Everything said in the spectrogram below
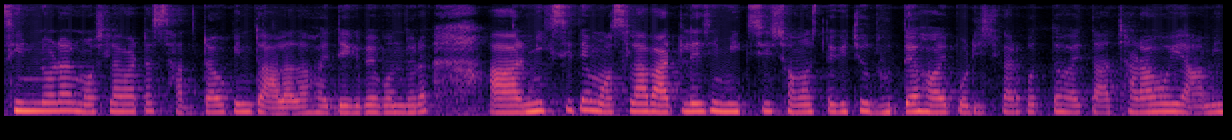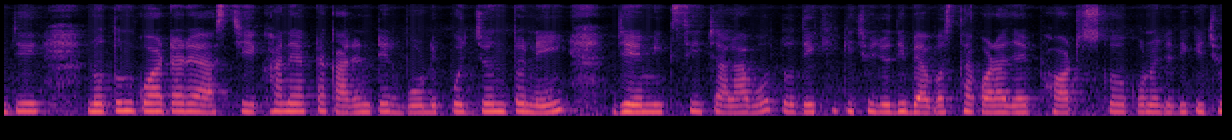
শিলনোড়ার মশলা বাটার স্বাদটাও কিন্তু আলাদা হয়। দেখবে বন্ধুরা আর মিক্সিতে মশলা বাটলে মিক্সির সমস্ত কিছু ধুতে হয়, পরিষ্কার করতে হয়। তাছাড়াও ওই আমি যে নতুন কোয়ার্টারে আসছি, এখানে একটা কারেন্টের বোর্ড পর্যন্ত নেই যে মিক্সি চালাবো। তো দেখি কিছু যদি ব্যবস্থা করা যায় ফটস কোনো যদি কিছু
